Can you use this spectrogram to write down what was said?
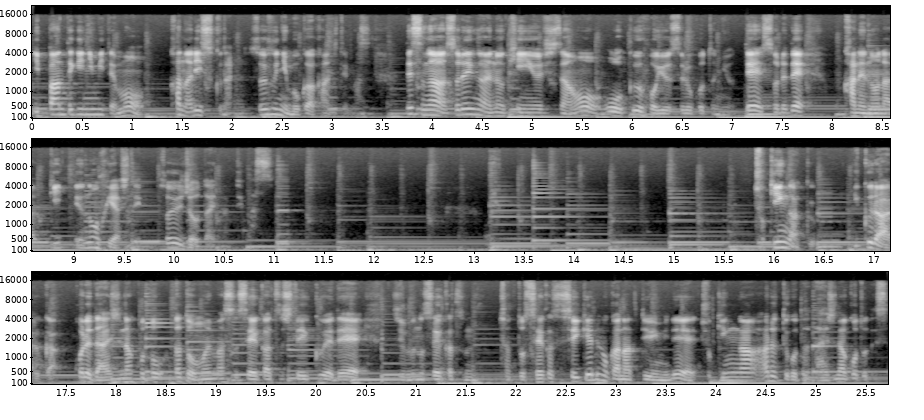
一般的に見てもかなり少ない。そういうふうに僕は感じています。ですがそれ以外の金融資産を多く保有することによってそれで金のなる木っていうのを増やしていく。そういう状態になっています。金額いくらあるかこれ大事なことだと思います。生活していく上で自分の生活ちゃんと生活していけるのかなっていう意味で貯金があるってことは大事なことです。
